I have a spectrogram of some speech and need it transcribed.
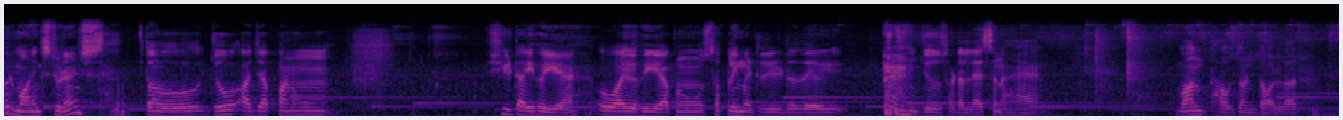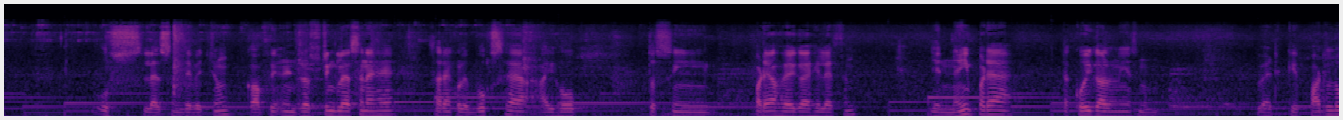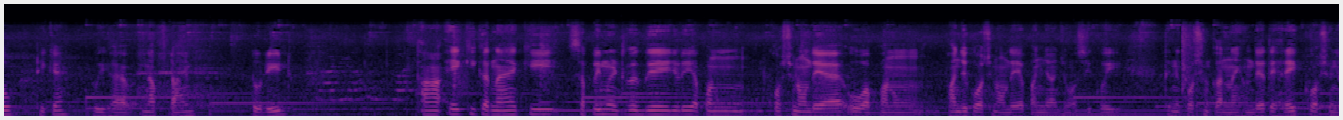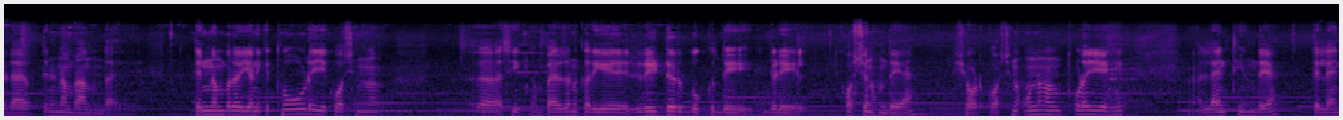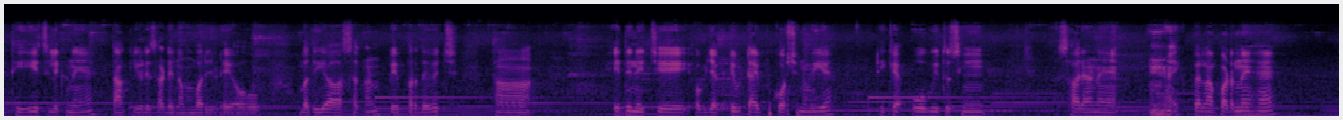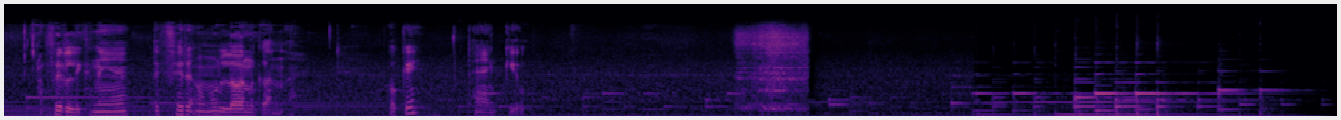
Good morning students ਤਾਂ ਜੋ ਅੱਜ ਆਪਾਂ ਨੂੰ ਸ਼ੀਟ ਆਈ ਹੋਈ ਹੈ, ਉਹ ਆਈ ਹੋਈ ਹੈ ਆਪਾਂ ਨੂੰ ਸਪਲੀਮੈਂਟਰੀ ਰੀਡਰ ਦੇ ਜੋ ਸਾਡਾ ਲੈਸਨ ਹੈ 1000 ਡਾਲਰ ਉਸ ਲੈਸਨ ਦੇ ਵਿੱਚੋਂ ਕਾਫੀ ਇੰਟਰਸਟਿੰਗ ਲੈਸਨ ਹੈ। ਇਹ। ਸਾਰਿਆਂ ਕੋਲੇ ਬੁੱਕਸ ਹੈ। ਆਈ ਹੋਪ ਤੁਸੀਂ ਪੜਿਆ ਹੋਵੇਗਾ ਇਹ ਲੈਸਨ ਜੇ ਨਹੀਂ ਪੜਿਆ ਤਾਂ ਕੋਈ ਗੱਲ ਨਹੀਂ, ਇਸ ਨੂੰ ਬੈਠ ਕੇ ਪੜ੍ਹ ਲਓ, ਠੀਕ ਹੈ? We have enough time to read ਤਾਂ ਇਹ ਕੀ ਕਰਨਾ ਹੈ ਕਿ ਸਪਲੀਮੈਂਟਰੀ ਦੇ ਜਿਹੜੇ ਆਪਾਂ ਨੂੰ ਕੁਐਸਚਨ ਆਉਂਦੇ ਆ, ਉਹ ਆਪਾਂ ਨੂੰ ਪੰਜ ਕੁਐਸਚਨ ਆਉਂਦੇ ਆ, ਪੰਜਾਂ ਚੋਂ ਅਸੀਂ ਕੋਈ ਤਿੰਨ ਕੁਐਸਚਨ ਕਰਨੇ ਹੁੰਦੇ ਆ ਤੇ ਹਰੇਕ ਕੁਐਸਚਨ ਜਿਹੜਾ ਹੈ, ਤਿੰਨ ਨੰਬਰਾਂ ਦਾ ਹੁੰਦਾ ਹੈ। ਤਿੰਨ ਨੰਬਰ ਯਾਨੀ ਕਿ ਥੋੜੇ ਜਿਹੇ ਕੁਐਸਚਨ ਅਸੀਂ ਕੰਪੈਰੀਜ਼ਨ ਕਰੀਏ ਰੀਡਰ ਬੁੱਕ ਦੇ ਜਿਹੜੇ ਕੁਐਸਚਨ ਹੁੰਦੇ ਆ ਸ਼ਾਰਟ ਕੁਐਸਚਨ ਉਹਨਾਂ ਨਾਲੋਂ ਥੋੜਾ ਜਿਹਾ ਇਹ ਲੈਂਥੀ ਹੁੰਦੇ ਆ ਤੇ ਲੈਂਥੀ ਹੀ ਅਸੀਂ ਲਿਖਣੇ ਆ ਤਾਂ ਕਿ ਜਿਹੜੇ ਸਾਡੇ ਨੰਬਰ ਜਿਹੜੇ ਆ ਉਹ ਵਧੀਆ ਆ ਸਕਣ ਪੇਪਰ ਦੇ ਵਿੱਚ। ਤਾਂ ਇਹਦੇ ਨੀਚੇ ਆਬਜੈਕਟਿਵ ਟਾਈਪ ਕੁਐਸਚਨ ਵੀ ਹੈ, ਠੀਕ ਹੈ, ਉਹ ਵੀ ਤੁਸੀਂ ਸਾਰਿਆਂ ਨੇ ਇੱਕ ਪਹਿਲਾਂ ਪੜ੍ਹਨੇ ਹੈ, ਫਿਰ ਲਿਖਣੇ ਹੈ ਤੇ ਫਿਰ ਉਹਨੂੰ ਲਰਨ ਕਰਨਾ ਹੈ। Okay thank you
